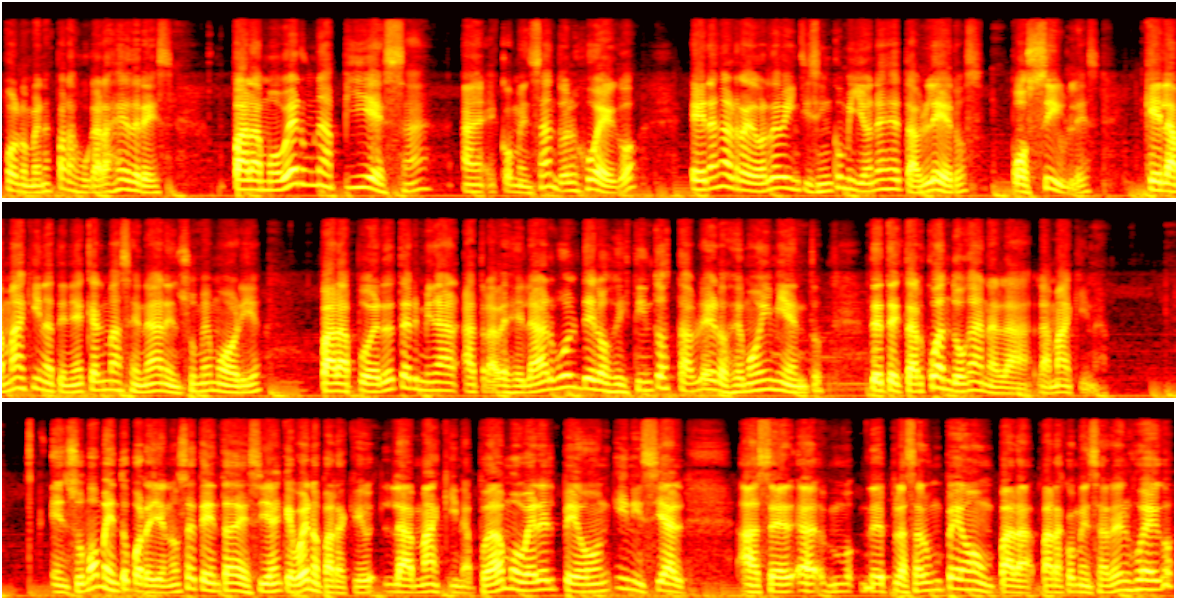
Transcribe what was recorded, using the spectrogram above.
por lo menos para jugar ajedrez, para mover una pieza, ah, comenzando el juego, eran alrededor de 25 millones de tableros posibles que la máquina tenía que almacenar en su memoria para poder determinar a través del árbol de los distintos tableros de movimiento, detectar cuándo gana la máquina. En su momento, por allá en los 70, decían que, bueno, para que la máquina pueda mover el peón inicial, hacer, eh, desplazar un peón para, para comenzar el juego,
